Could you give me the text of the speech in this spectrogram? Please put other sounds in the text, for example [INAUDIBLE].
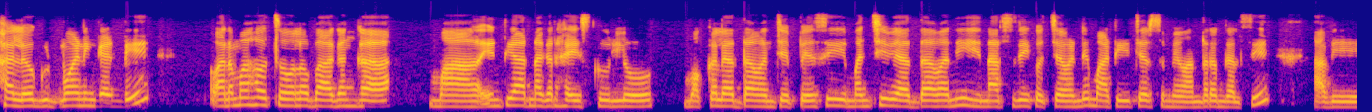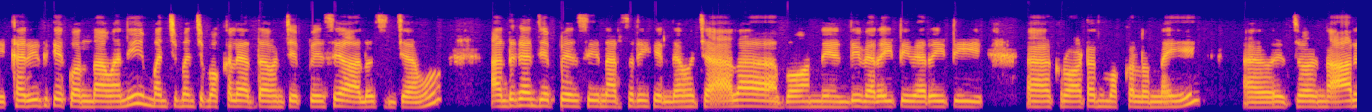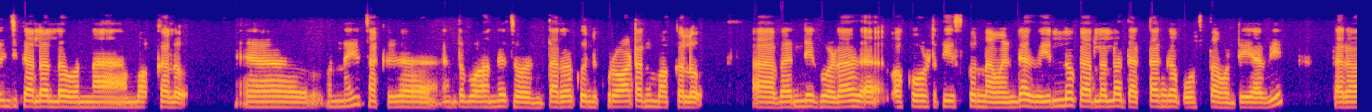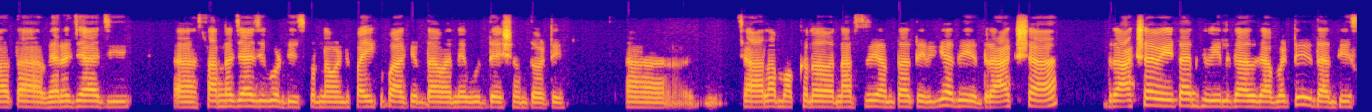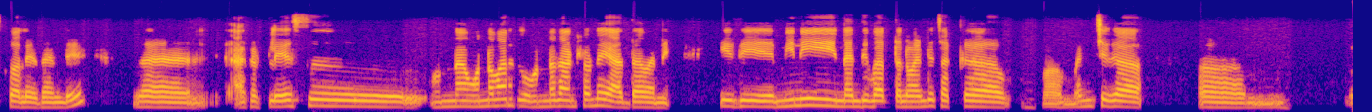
Hello good morning అండి. వనమహోత్సవంలో భాగంగా మా ఎన్టీఆర్ నగర్ హై స్కూల్లో మొక్కలు వేద్దామని చెప్పేసి మంచి వేద్దామని నర్సరీకి వచ్చామండి. మా టీచర్స్ మేము అందరం కలిసి అవి ఖరీదుకే కొందామని మంచి మంచి మొక్కలు వేద్దామని చెప్పేసి ఆలోచించాము. అందుకని చెప్పేసి నర్సరీకి వెళ్ళాము. చాలా బాగున్నాయండి. వెరైటీ వెరైటీ క్రాటన్ మొక్కలు ఉన్నాయి. చూడండి ఆరెంజ్ కలర్లో ఉన్న మొక్కలు. ఉన్నాయి. చక్కగా ఎంత బాగుందో చూడండి. తర్వాత కొన్ని క్రోటన్ మొక్కలు అవన్నీ కూడా ఒక్కొక్కటి తీసుకున్నామండి. అవి ఎల్లో కలర్లో దట్టంగా పోస్తూ ఉంటాయి అవి. తర్వాత వెరజాజి సన్నజాజి కూడా తీసుకున్నామండి. పైకి పాకిద్దామనే ఉద్దేశంతో చాలా మొక్కలు నర్సరీ అంతా తిరిగి అది ద్రాక్ష ద్రాక్ష వేయటానికి వీలు కాదు కాబట్టి దాన్ని తీసుకోలేదండి. అక్కడ ప్లేస్ ఉన్న ఉన్న వరకు ఉన్న దాంట్లోనే వేద్దామని ఇది మినీ నందివర్ధనం అండి. చక్కగా మంచిగా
